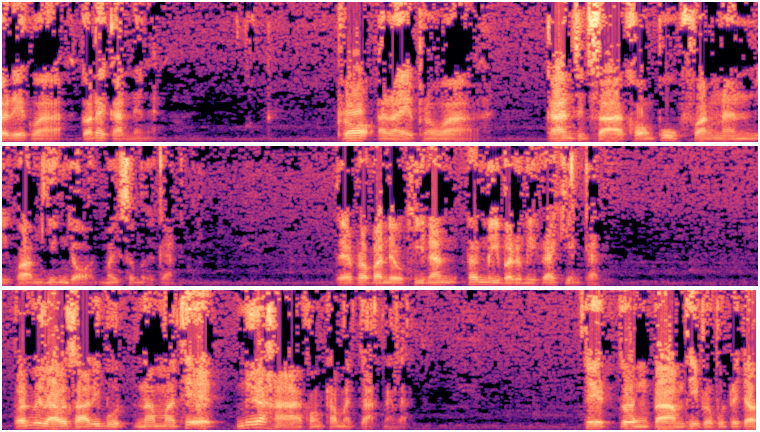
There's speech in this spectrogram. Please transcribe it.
ก็เรียกว่าก็ได้กันเนี่ยเพราะอะไรเพราะว่าการศึกษาของผู้ฟังนั้นมีความยิ่งหย่อนไม่เสมอกัน แต่พระปัญญวคีนั้นท่านมีบารมีใกล้เคียงกันเพราะเวลาภาษาดิบุตรนำมาเทศเนื้อหาของธรรมจักรนั่นแหละ เทศตรงตามที่พระพุทธเจ้า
